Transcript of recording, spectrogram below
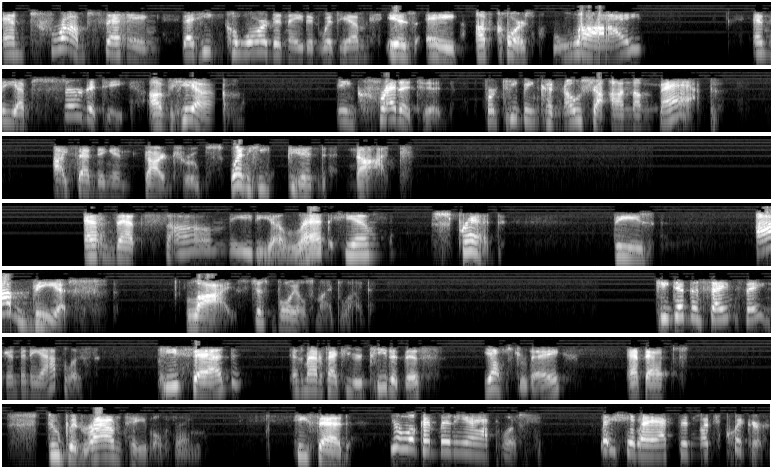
and Trump saying that he coordinated with him is a, of course, lie. and the absurdity of him being credited for keeping Kenosha on the map by sending in guard troops when he did not. And that some media let him spread these obvious lies just boils my blood. He did the same thing in Minneapolis. He said, as a matter of fact, he repeated this yesterday at that stupid roundtable thing. He said, You look at Minneapolis. They should have acted much quicker.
